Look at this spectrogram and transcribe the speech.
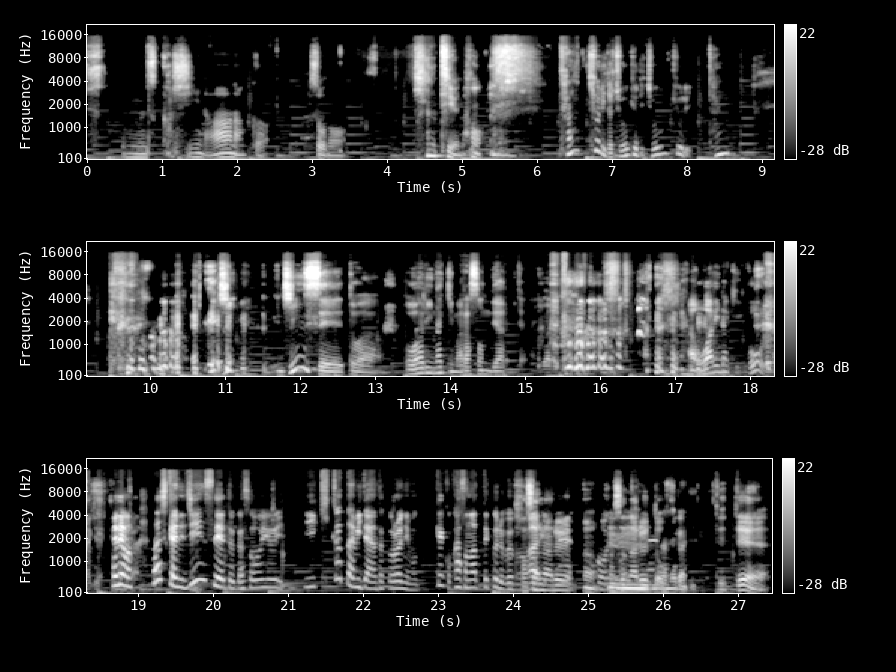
す難しいな、なんか、その、なんていうの、短距離と長距離、長距離、短じ 人生とは終わりなきマラソンであるみたいな言われる。あ、終わりなき、ゴールだっけ？えでも確かに人生とかそういう生き方みたいなところにも結構重なってくる部分はあるよ重なるね。、うん、重なると思ってて、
